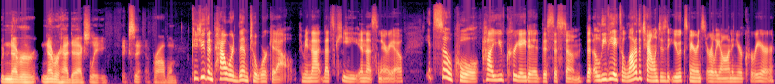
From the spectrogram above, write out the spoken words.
we've never, never had to actually fix a problem. Because you've empowered them to work it out. I mean, that that's key in that scenario. It's so cool how you've created this system that alleviates a lot of the challenges that you experienced early on in your career.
